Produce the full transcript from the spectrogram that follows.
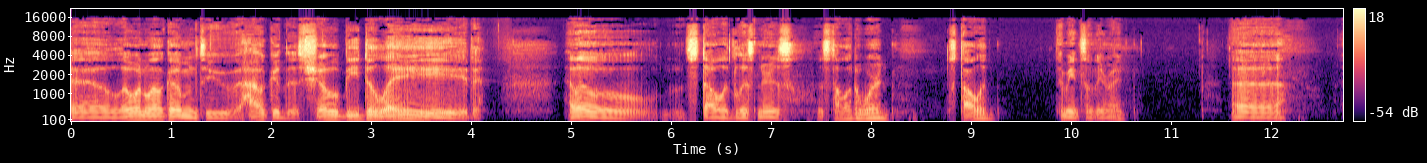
Hello and welcome to How Could This Show Be Delayed? Hello, stolid listeners. Is stolid a word? Stolid? That means something, right? Uh,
